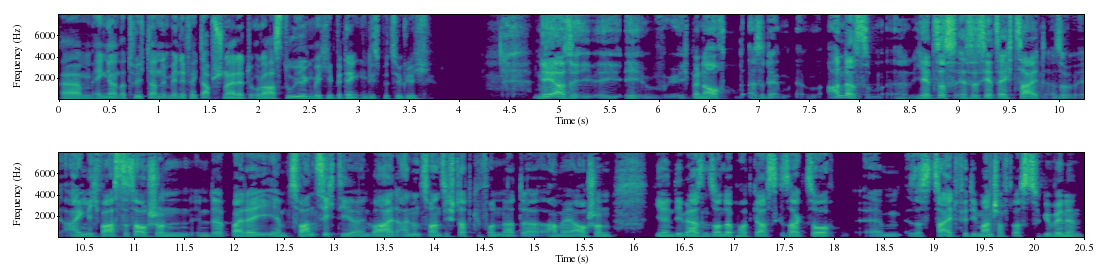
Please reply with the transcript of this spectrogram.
ähm, England natürlich dann im Endeffekt abschneidet. Oder hast du irgendwelche Bedenken diesbezüglich? Nee, also ich, ich, bin auch, also der, anders. Jetzt ist, es ist jetzt echt Zeit. Also eigentlich war es das auch schon in der, bei der EM 20, die ja in Wahrheit 21 stattgefunden hat. Da haben wir ja auch schon hier in diversen Sonderpodcasts gesagt, so, ähm, es ist Zeit für die Mannschaft was zu gewinnen.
